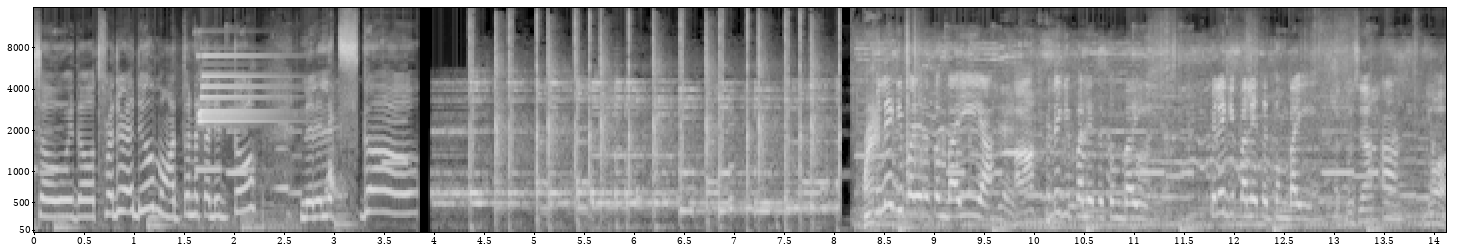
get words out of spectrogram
So without further ado, mga to na ta dito. Let's go! Pila gipalit itong bayi ya? Ha? Pila gipalit itong bayi? Pila gipalit itong bayi? Ito siya? Ah, Duha.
